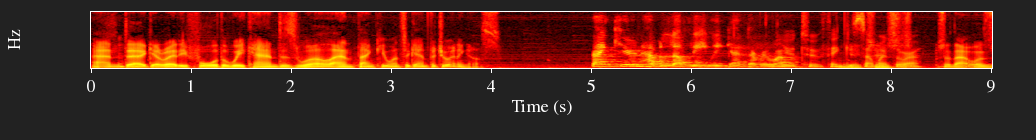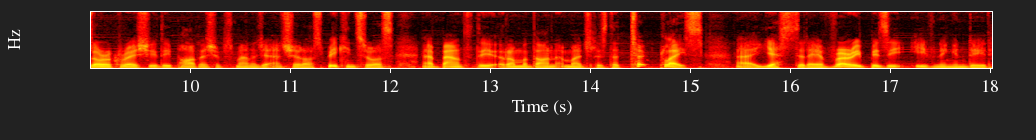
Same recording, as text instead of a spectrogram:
and uh, get ready for the weekend as well. And thank you once again for joining us. Thank you and have a lovely weekend, everyone. You too. Thank you, you so too. much, Zohra. So that was Zohra Qureshi, the partnerships manager at Sheraa, speaking to us about the Ramadan Majlis that took place uh, yesterday. A very busy evening indeed.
